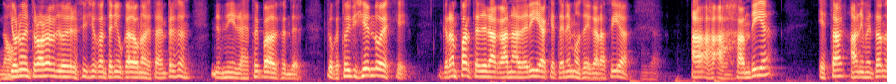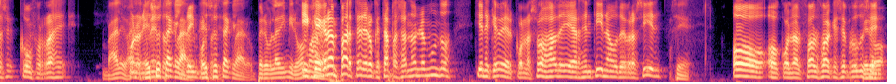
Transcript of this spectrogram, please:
No. Yo no entro ahora en los beneficios que han tenido cada una de estas empresas, ni, las estoy para defender. Lo que estoy diciendo es que gran parte de la ganadería que tenemos de Garafía a, a Jandía están alimentándose con forraje Vale, con vale. Eso está claro. Eso está claro. Pero Vladimiro, y vamos que a ver. gran parte de lo que está pasando en el mundo tiene que ver con la soja de Argentina o de Brasil Sí. O, o con la alfalfa que se produce. Pero,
